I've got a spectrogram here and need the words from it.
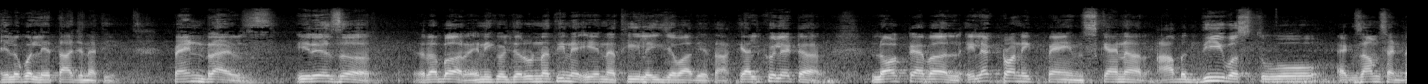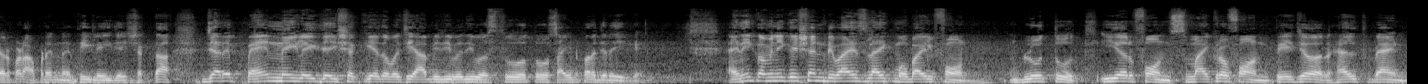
એ લોકો લેતા જ નથી. પેન ડ્રાઈવ્સ ઇરેઝર, રબર, એની કોઈ જરૂર નથી ને એ નથી લઈ જવા દેતા. Calculator log table electronic pen scanner આ બધી વસ્તુઓ એક્ઝામ સેન્ટર પર આપણે નથી લઈ જઈ શકતા. જ્યારે પેન નહીં લઈ જઈ શકીએ તો પછી આ બીજી બધી વસ્તુઓ તો સાઈડ પર જ રહી ગઈ. Any communication device like mobile phone Bluetooth earphones microphone pager health band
